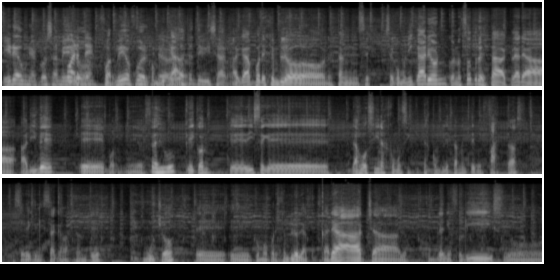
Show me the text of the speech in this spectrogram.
era una cosa medio Fuerte. Fuerte. Medio fuerte, la verdad, Complicado. bastante bizarro. Acá, por ejemplo, nos están, se, se comunicaron con nosotros. Está Clara Aribé, eh, por medio del Facebook, que, con- que dice que las bocinas con musiquitas completamente nefastas, que se ve que le saca bastante, mucho, eh, eh, como por ejemplo la cucaracha, los cumpleaños feliz, o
